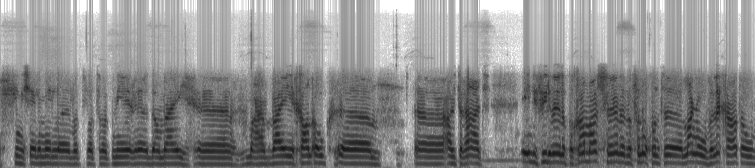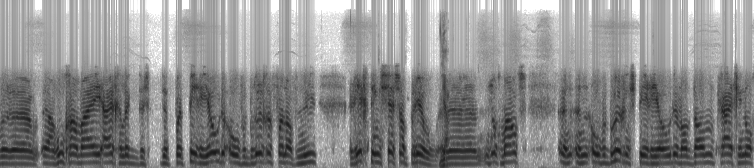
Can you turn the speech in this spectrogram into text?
financiële middelen wat, wat, wat meer uh, dan wij. Uh, maar wij gaan ook uiteraard individuele programma's. Hè. We hebben vanochtend lang overleg gehad over ja, hoe gaan wij eigenlijk de, de periode overbruggen vanaf nu richting 6 april. Ja. Nogmaals, een, een overbruggingsperiode, want dan krijg je nog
